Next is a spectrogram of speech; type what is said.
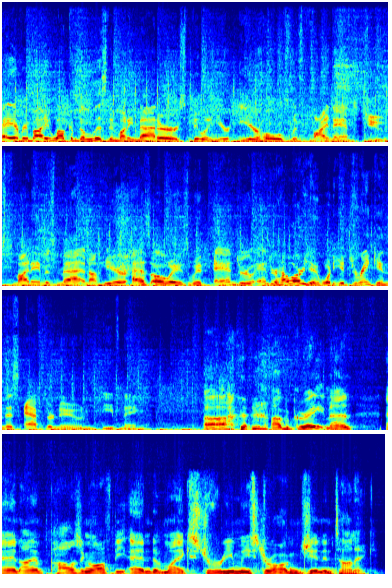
Hey, everybody, welcome to Listen Money Matters, filling your ear holes with finance juice. My name is Matt, and I'm here, as always, with Andrew. Andrew, how are you? And what are you drinking this afternoon, evening? Uh, I'm great, man. And I am polishing off the end of my extremely strong gin and tonic.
